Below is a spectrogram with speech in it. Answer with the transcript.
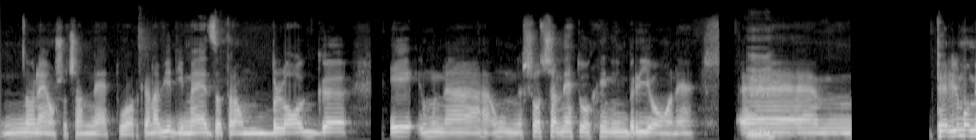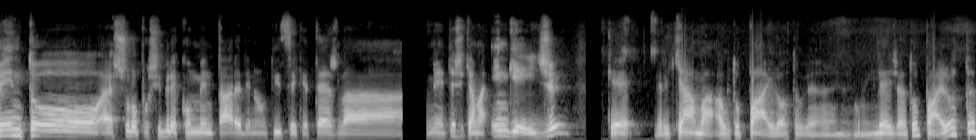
non è un social network, è una via di mezzo tra un blog e una- un social network in embrione. Ehm, per il momento è solo possibile commentare delle notizie che Tesla mette, si chiama Engage, che richiama Autopilot, eh, Engage Autopilot,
